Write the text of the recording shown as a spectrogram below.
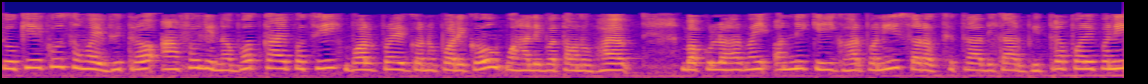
तोकिएको समयभित्र आफैले नभत्काएपछि बल प्रयोग गर्नु परेको उहाँले बताउनुभयो। बकुलहरमै अन्य केही घर पनि सड़क क्षेत्राधिकार भित्र परे पनि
